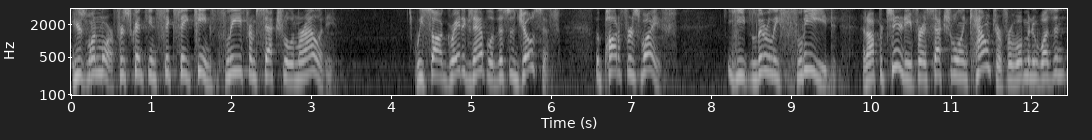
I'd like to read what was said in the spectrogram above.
here's one more 1 Corinthians 6:18, flee from sexual immorality. We saw a great example of this with Joseph, the Potiphar's wife. He literally fled an opportunity for a sexual encounter for a woman who wasn't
